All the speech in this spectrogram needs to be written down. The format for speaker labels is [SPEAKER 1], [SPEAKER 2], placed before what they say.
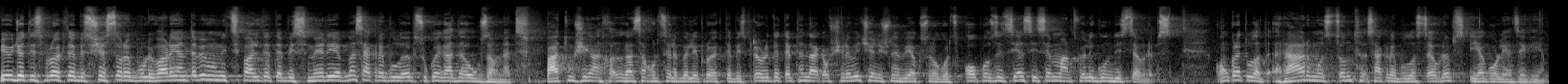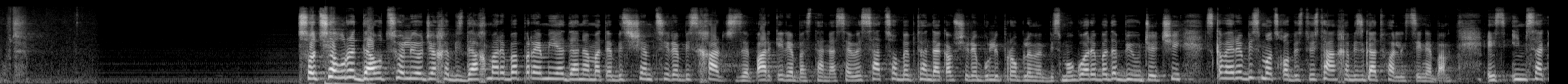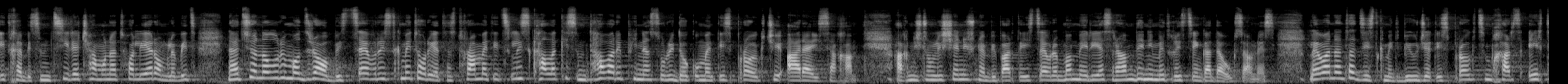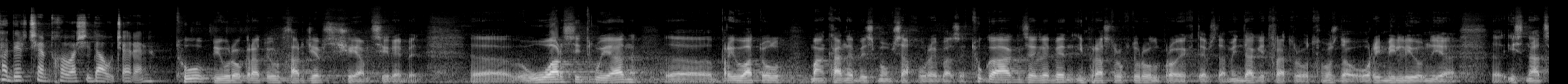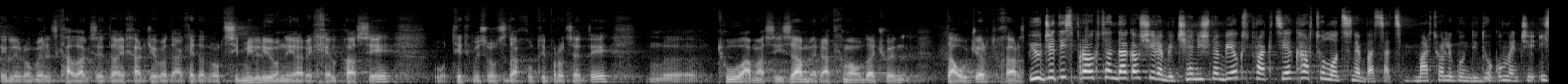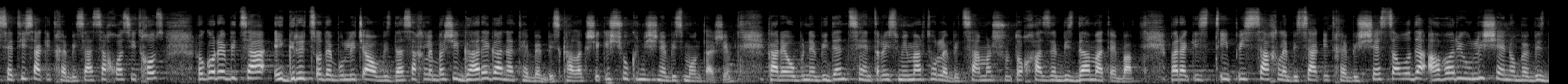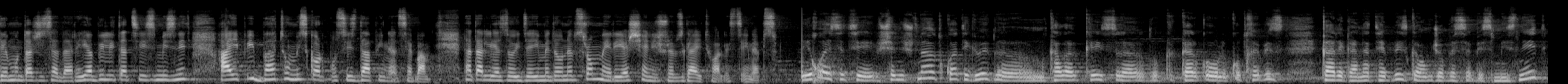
[SPEAKER 1] ბიუჯეტის პროექტების შესწორებული ვარიანტები მუნიციპალიტეტების მერიებმა საკრებულოებს უკვე გადაუგზავნათ. ბათუმში განსახორციელებელი პროექტების პრიორიტეტებთან დაკავშირებით შენიშვნები აქვს როგორც ოპოზიციას, ისე მმართველი გუნდის წევრებს. კონკრეტულად რა არ მოსწონთ საკრებულოს წევრებს, იაგოლიაძე გიამბობთ.
[SPEAKER 2] სოციალურად დაუცველი ოჯახების დახმარება პრემია დანამატების შემცირების ხარჯზე პარკირებასთან ასევე საცობებთან დაკავშირებული პრობლემების მოგვარება და ბიუჯეტში სკვერების მოწყობისთვის თანხების გათვალისწინება. ეს იმ საკითხების მცირე ჩამონათვალია, რომლებიც ნაციონალური მოძრაობის წევრის თქმით 2018 წლის ქალაქის მთავარი ფინანსური დოკუმენტის პროექტში არ აისახა. აღნიშნული შენიშვნები პარტიის წევრებმა მერიას რამდენიმე დღის წინ გადაუგზავნეს. ლევან ანთაძის თქმით ბიუჯეტის პროექტს მხარს ერთადერთ შემთხვევაში დაუჭერენ.
[SPEAKER 3] თუ ბიუროკრატიულ ხარჯებს შეამცირებენ. უარს იტყვიან პრივატულ მანქანების მომსახურებაზე. თუ გააგრძელებენ ინფრასტრუქტურულ პროექტებს და მინდა გითხრათ, რომ 82 მილიონია ის ნაწილი, რომელიც ქალაქზე დაიხარჯება და აქედან 20 მილიონი არის ხელფასი, თითქმის 25%. თუ ამას იზამე, რა თქმა უნდა, ჩვენ დაუჭერთ ხარს.
[SPEAKER 2] ბიუჯეტის პროექტთან დაკავშირებით შენიშვნები აქვს ფრაქცია ქართულ ოცნებასაც. მართველი გუნდი დოკუმენტში ისეთი საკითხების ასახვას ითხოვს, როგორებიცაა ეგრეთ წოდებული ჭაობის დასახლებაში გარე განათებების ქალაქში კი შუქნიშნების მონტაჟი. გარეუბნებიდან ცენტრის მიმართულებით სამარშრუტო ხაზების დამატება, ბარაკის ტიპის სახლების საკითხების შესწავლა და ავარიული შენობების დემონტაჟისა და რეაბილიტაციის მიზნით IP ბათუმის კორპუსის დაფინანსება. ნატალია ზოიძე იმედოვნებს, რომ მერია შენიშვნებს გაითვალისწინებს.
[SPEAKER 4] იყო ესეთი შენიშვნა, თქვა იგივე ქალაქის გარკვეული კუთხების გარე განათების გაუმჯობესების მიზნით,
